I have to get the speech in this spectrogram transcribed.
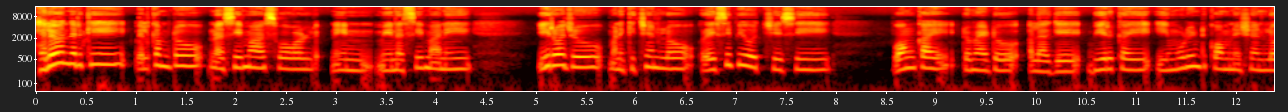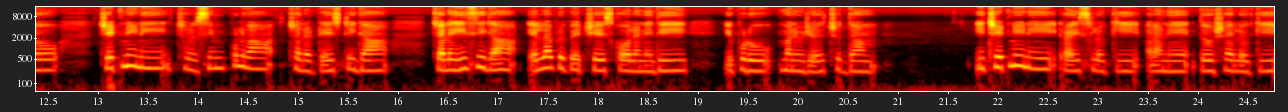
హలో అందరికీ వెల్కమ్ టు నసీమాస్ వరల్డ్. నేను మీ నసీమాని. ఈరోజు మన కిచెన్లో రెసిపీ వచ్చేసి వంకాయ టొమాటో అలాగే బీరకాయ ఈ మూడింటి కాంబినేషన్లో చట్నీని చాలా సింపుల్గా చాలా టేస్టీగా చాలా ఈజీగా ఎలా ప్రిపేర్ చేసుకోవాలనేది ఇప్పుడు మన వీడియో చూద్దాం. ఈ చట్నీని రైస్లోకి అలానే దోశలోకి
